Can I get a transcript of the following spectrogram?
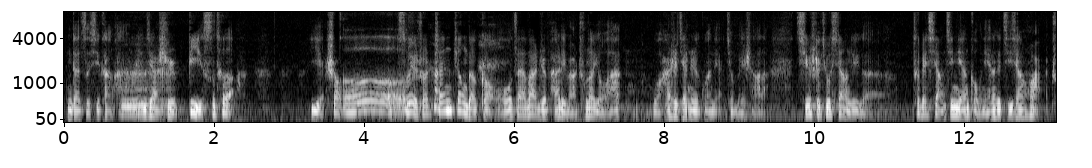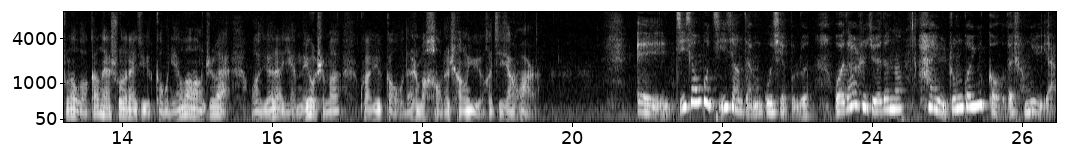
你得仔细看看，啊。人家是毕斯特野兽。哦，所以说，真正的狗在万智牌里边，除了有安，我还是坚持这个观点，就没啥了。其实就像这个，特别像今年狗年那个吉祥话，除了我刚才说的那句“狗年旺旺”之外，我觉得也没有什么关于狗的什么好的成语和吉祥话了。哎，吉祥不吉祥，咱们姑且不论。我倒是觉得呢，汉语中关于狗的成语呀，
